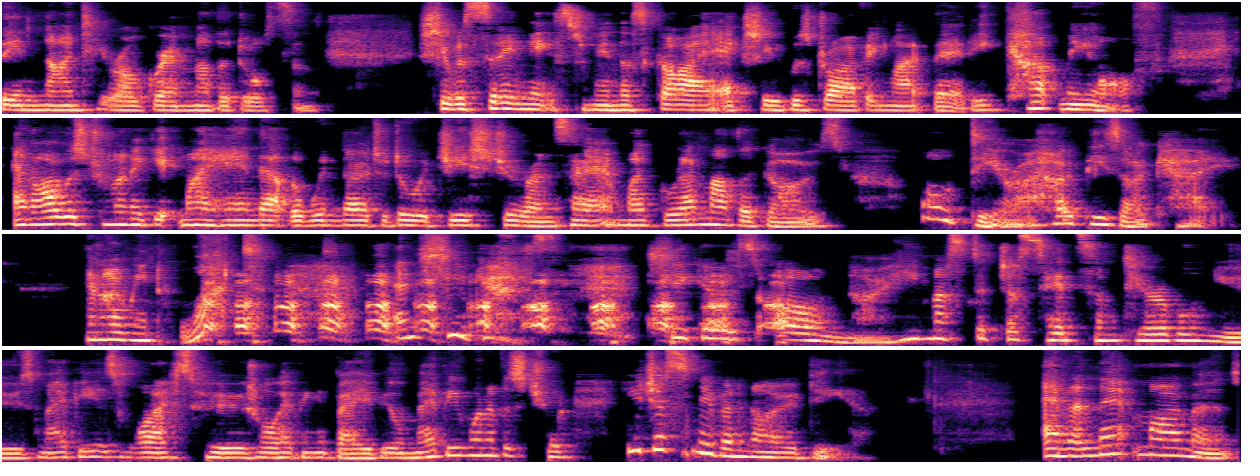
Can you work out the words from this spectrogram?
then 90 year old grandmother dawson she was sitting next to me and this guy actually was driving like that. He cut me off and I was trying to get my hand out the window to do a gesture and say, and my grandmother goes, Oh dear, I hope he's okay. And I went, What? and she goes, she goes, Oh no, he must have just had some terrible news. Maybe his wife's hurt or having a baby, or maybe one of his children. You just never know, dear. And in that moment,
